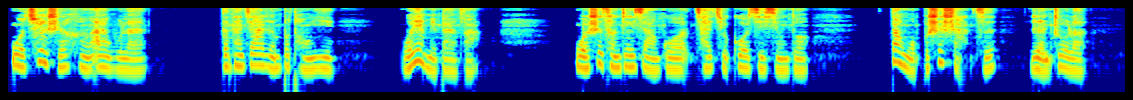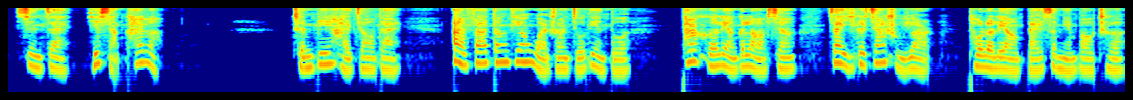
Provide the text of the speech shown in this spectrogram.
我确实很爱吴兰，但他家人不同意，我也没办法。”我是曾经想过采取过激行动，但我不是傻子，忍住了。现在也想开了。陈斌还交代，案发当天晚上九点多，他和两个老乡在一个家属院偷了辆白色面包车，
